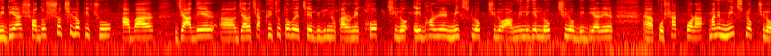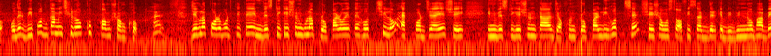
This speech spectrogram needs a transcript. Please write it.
বিডিআর সদস্য ছিল কিছু, আবার যাদের যারা চাকরিচ্যুত হয়েছে বিভিন্ন কারণে ক্ষোভ ছিল, এই ধরনের মিক্স লোক ছিল, আওয়ামী লীগের লোক ছিল বিডিআরের পোশাক পরা মানে মিক্স লোক ছিল, ওদের বিপদগামী ছিল খুব কম সংখ্যক হ্যাঁ? যেগুলো পরবর্তীতে ইনভেস্টিগেশনগুলো প্রপার ওয়েতে হচ্ছিল, এক পর্যায়ে সেই ইনভেস্টিগেশনটা যখন প্রপারলি হচ্ছে, সেই সমস্ত অফিসারদেরকে বিভিন্নভাবে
